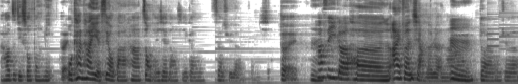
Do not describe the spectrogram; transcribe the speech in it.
然后自己收蜂蜜，对，我看他也是有把他种的一些东西跟社区的人分享。对，嗯。他是一个很爱分享的人啊。嗯，对，我觉得，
